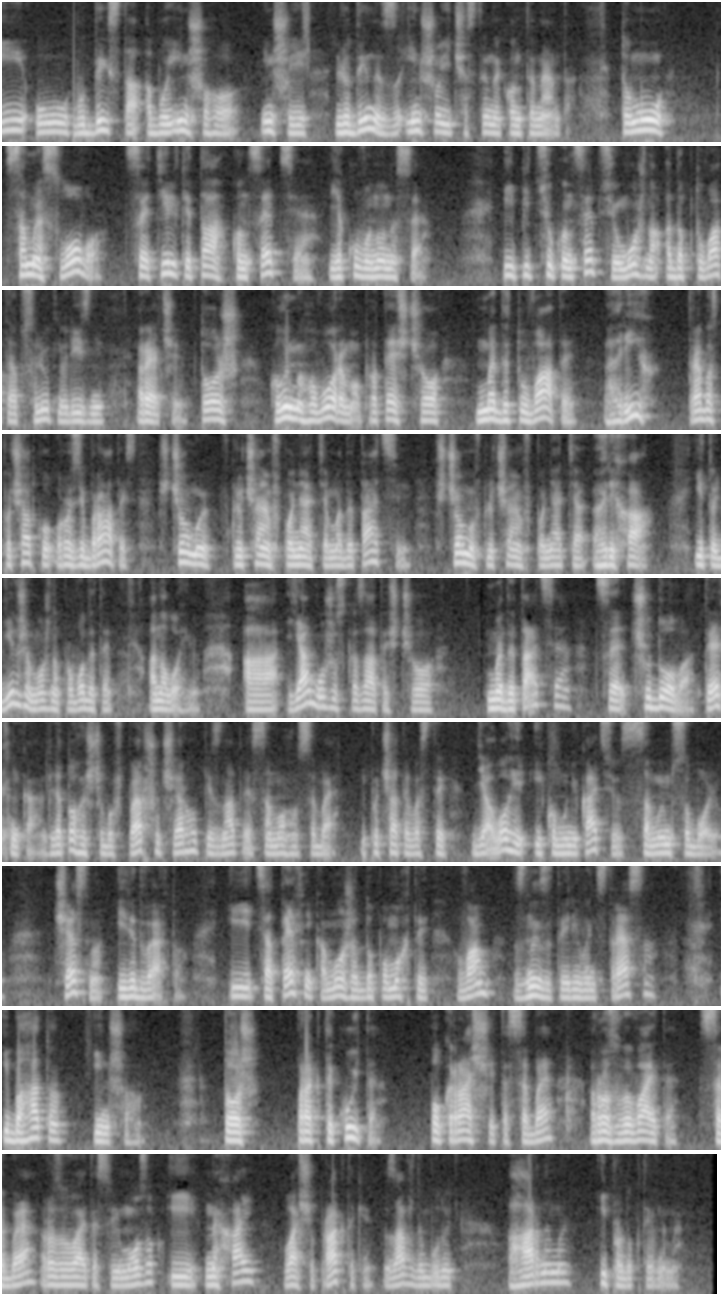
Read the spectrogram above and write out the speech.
і у буддиста або іншого, іншої людини з іншої частини континента. Тому саме слово це тільки та концепція, яку воно несе. І під цю концепцію можна адаптувати абсолютно різні речі. Тож, коли ми говоримо про те, що медитувати гріх, треба спочатку розібратись, що ми включаємо в поняття медитації, що ми включаємо в поняття гріха. І тоді вже можна проводити аналогію. А я можу сказати, що медитація це чудова техніка для того, щоб в першу чергу пізнати самого себе і почати вести діалоги і комунікацію з самим собою чесно і відверто. І ця техніка може допомогти вам знизити рівень стреса і багато іншого. Тож практикуйте, покращуйте себе, розвивайте себе, розвивайте свій мозок, і нехай ваші практики завжди будуть гарними і продуктивними.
